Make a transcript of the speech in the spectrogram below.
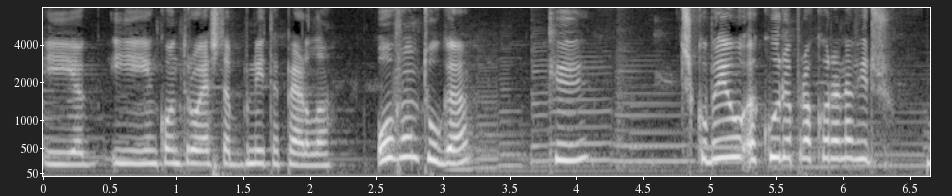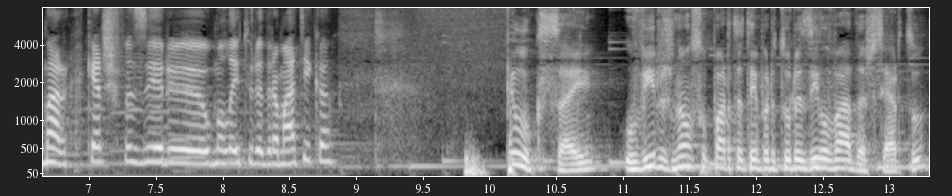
e, e encontrou esta bonita pérola. Houve um Tuga que descobriu a cura para o coronavírus. Marco, queres fazer eh, uma leitura dramática? Pelo que sei, o vírus não suporta temperaturas elevadas, certo?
